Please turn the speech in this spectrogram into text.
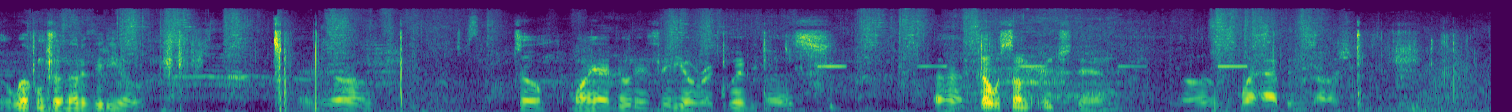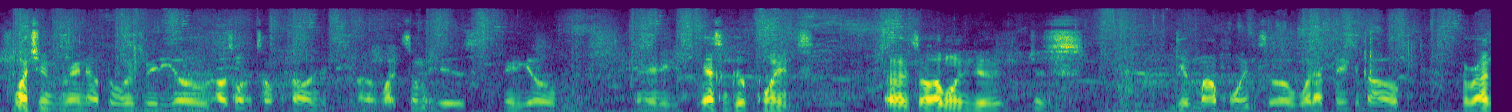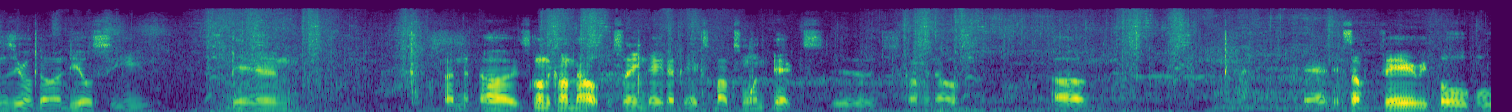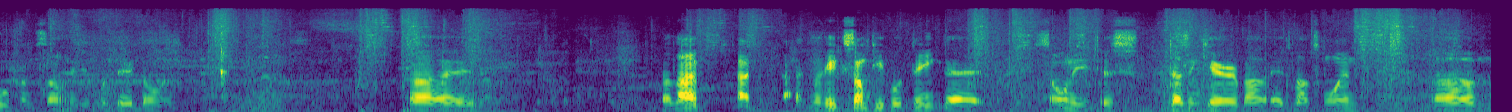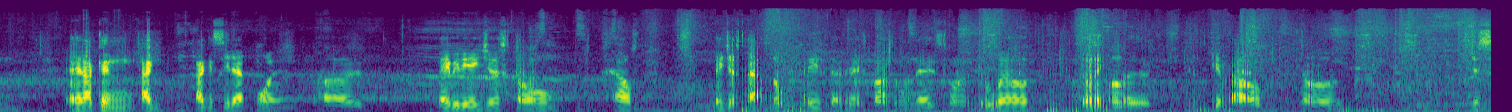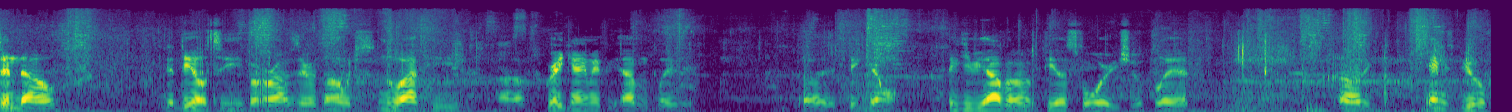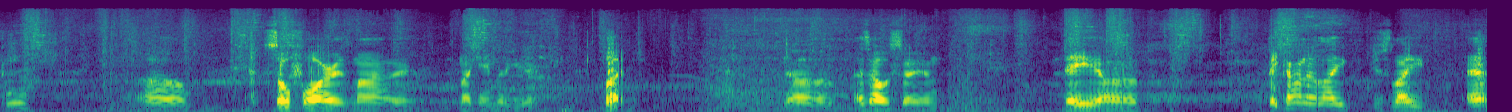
welcome to another video. Um, so, want to do this video right quick because uh, there was some interesting um, what happened. Uh, watching Ran Outdoors video, I was going to talk about it. Uh, watch some of his video, and he had some good points. Uh, so I wanted to just give my points of what I think about Horizon Zero Dawn DLC. Then uh, it's going to come out the same day that the Xbox One X is coming out. Um, and it's a very bold move from Sony, what they're doing. Uh, a lot, I, I think some people think that Sony just doesn't care about Xbox One. Um, and I can I I can see that point. Uh, maybe they just don't have they just have no faith that the Xbox One is going to do well. So they're going to give out, you know, just send out the DLC for Horizon Zero Dawn, which is new IP. Uh, great game if you haven't played it. Uh, think, I think if you have a PS4, you should play it. Uh, Game is beautiful. Uh, so far is my my game of the year. But uh, as I was saying, they uh, they kind of like just like eh,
